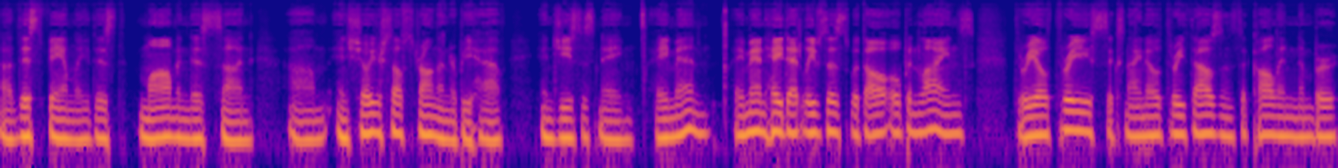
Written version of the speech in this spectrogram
uh, this family, this mom and this son, um, and show yourself strong on their behalf. In Jesus' name, amen. Amen. Hey, that leaves us with all open lines. 303 690 3000 is the call in number.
